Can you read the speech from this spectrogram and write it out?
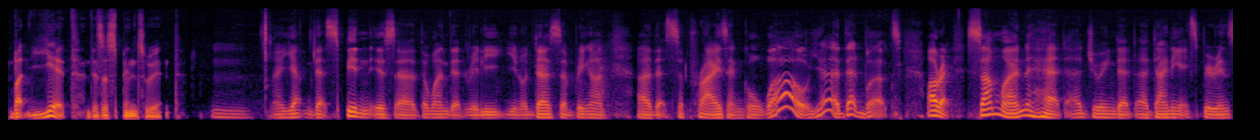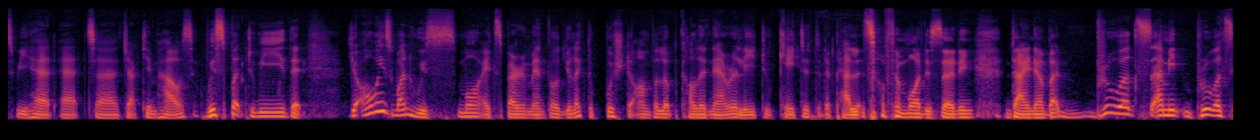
but yet there's a spin to it. Uh, yeah, that spin is uh, the one that really you know does uh, bring on uh, that surprise and go wow yeah that works. All right, someone had uh, during that uh, dining experience we had at Jiak Kim House whispered to me that you're always one who is more experimental. You like to push the envelope culinarily to cater to the palates of the more discerning diner. But Brewerkz, I mean, Brewerkz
